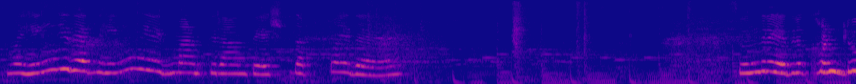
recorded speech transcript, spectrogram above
ಅಮ್ಮ ಹೆಂಗಿದೆ? ಅದನ್ನ ಹೆಂಗೆ ಇದು ಮಾಡ್ತೀರಾ ಅಂತ ಎಷ್ಟು ದಪ್ಪ ಇದೆ. ಸುಂದ್ರಿ ಎದ್ರಕೊಂಡು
